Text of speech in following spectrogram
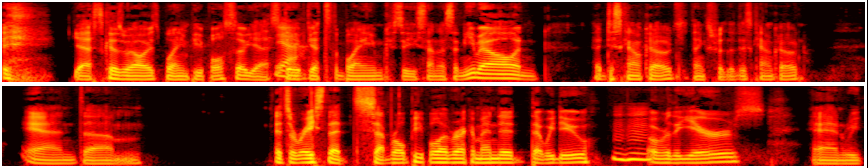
yes, because we always blame people. So yes, Yeah. Dave gets the blame because he sent us an email and a discount code. So thanks for the discount code. And um, it's a race that several people have recommended that we do hmm over the years, and we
